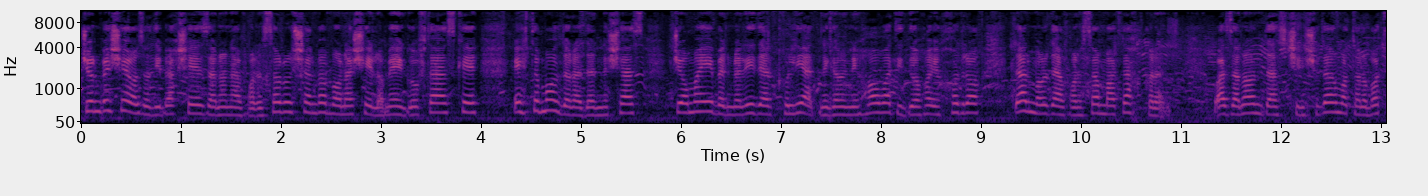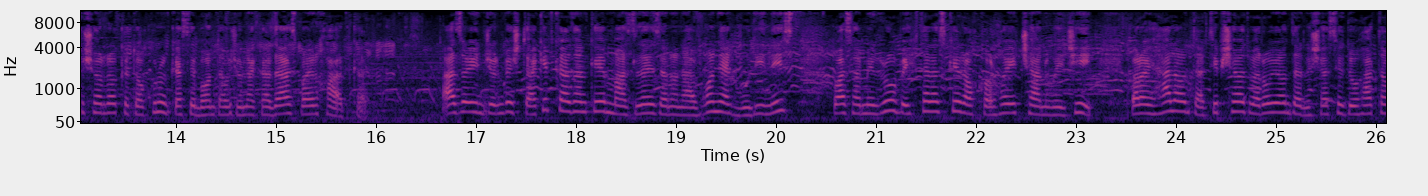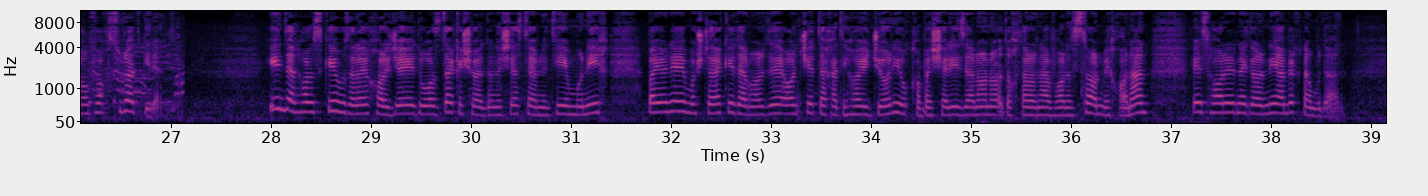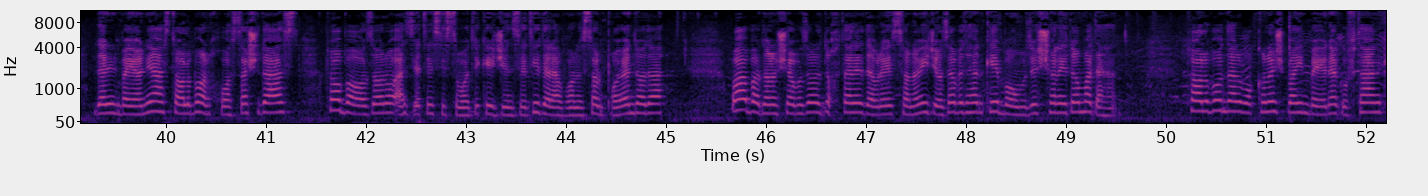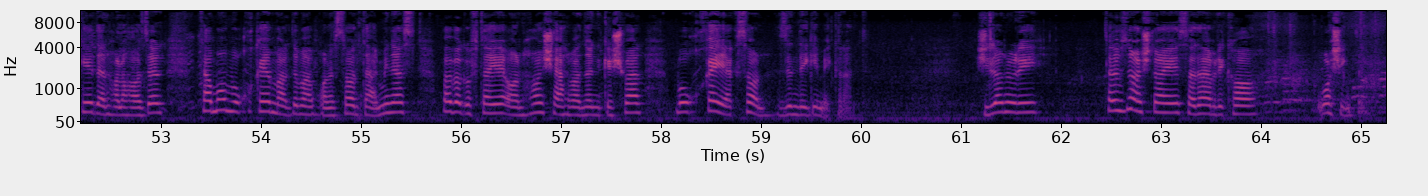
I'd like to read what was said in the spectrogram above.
جنبش آزادی بخش زنان افغانستان روز شنبه با نشر اعلامیه گفته است که احتمال دارد در نشست جامعه بین‌المللی در کلیت نگرانی ها و دیدگاه های خود را در مورد افغانستان مطرح کنند و زنان دستچین شده مطالباتشان را که تاکنون کسی به آن توجه نکرده است بیان خواهد کرد. اعضای این جنبش تاکید کردند که مسئله زنان افغان یک بودی نیست و از همین رو بهتر است که راهکارهای چند وجهی برای حل آن ترتیب شود و روی آن در نشست دوحه توافق صورت گیرد. این در حالی است که وزرای خارجه 12 کشور در نشست امنیتی مونیخ بیانیه مشترک در مورد آنچه تخطی های جاری و بشری زنان و دختران افغانستان می‌خوانند اظهار نگرانی عمیق نمودند. در این بیانیه از طالبان خواسته شده است تا به آزار و اذیت سیستماتیک جنسیتی در افغانستان پایان داده و به دانش آموزان دختر دوره ثانوی اجازه بدهند که با آموزششان ادامه دهند طالبان در واکنش به این بیانیه گفتند که در حال حاضر تمام حقوق مردم افغانستان تأمین است و به گفته آنها شهروندان کشور با حقوق یکسان زندگی می کنند. ژیلا نوری تلویزیون آشنای صدا امریکا واشنگتن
